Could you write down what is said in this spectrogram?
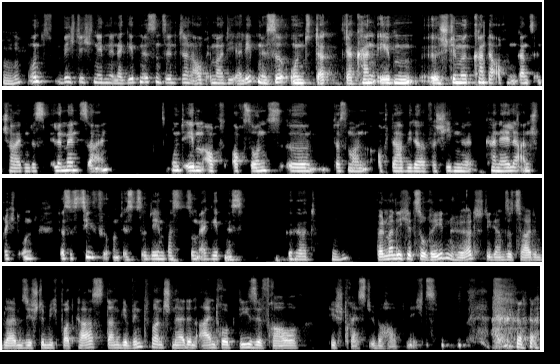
Mhm. Und wichtig neben den Ergebnissen sind dann auch immer die Erlebnisse und da, da kann eben äh, Stimme kann da auch ein ganz entscheidendes Element sein und eben auch, auch sonst, äh, dass man auch da wieder verschiedene Kanäle anspricht und dass es zielführend ist zu dem, was zum Ergebnis gehört. Mhm. Wenn man dich jetzt so reden hört, die ganze Zeit im Bleiben Sie stimmig Podcast, dann gewinnt man schnell den Eindruck, diese Frau, die stresst überhaupt nichts.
